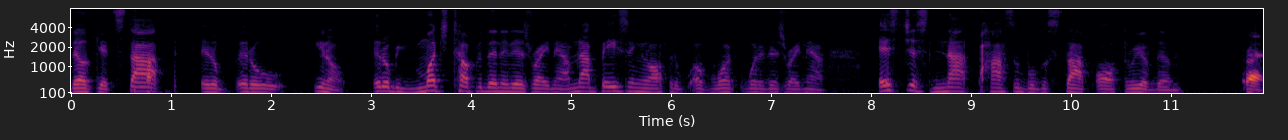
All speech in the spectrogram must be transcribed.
They'll get stopped. It'll it'll you know it'll be much tougher than it is right now. I'm not basing it off of, of what what it is right now. It's just not possible to stop all three of them Right.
